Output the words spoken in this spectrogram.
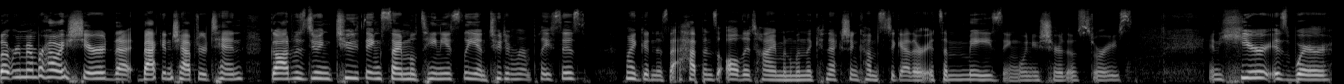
but remember how I shared that back in chapter 10, God was doing two things simultaneously in two different places? My goodness, that happens all the time. And when the connection comes together, it's amazing when you share those stories. And here is where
